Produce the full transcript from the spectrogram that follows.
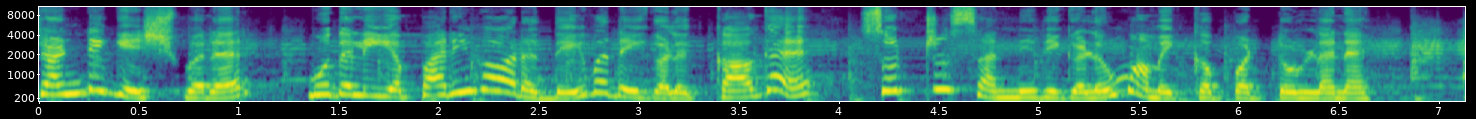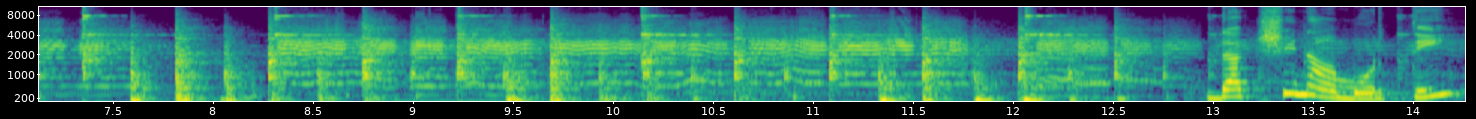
சண்டிகேஸ்வரர் முதலிய பரிவார தேவதைகளுக்காக சுற்று சந்நிதிகளும் அமைக்கப்பட்டுள்ளன. தட்சிணாமூர்த்தி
